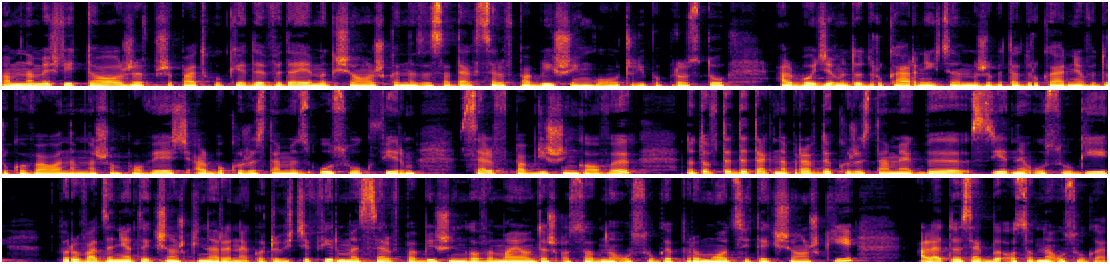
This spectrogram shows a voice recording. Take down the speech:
Mam na myśli to, że w przypadku, kiedy wydajemy książkę na zasadach self-publishingu, czyli po prostu albo idziemy do drukarni i chcemy, żeby ta drukarnia wydrukowała nam naszą powieść, albo korzystamy z usług firm self-publishingowych, no to wtedy tak naprawdę korzystamy jakby z jednej usługi wprowadzenia tej książki na rynek. Oczywiście firmy self-publishingowe mają też osobną usługę promocji tej książki, ale to jest jakby osobna usługa.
